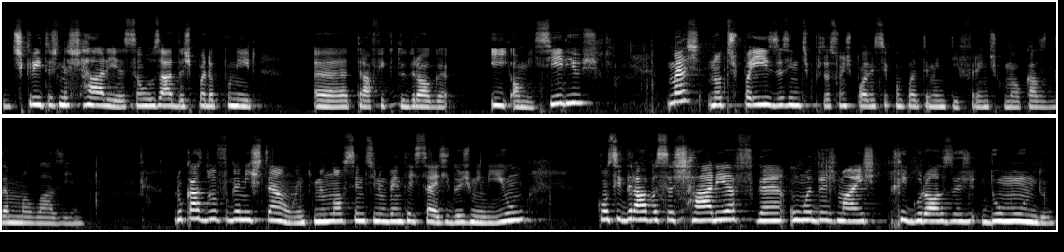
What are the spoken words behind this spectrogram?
descritas na Sharia são usadas para punir uh, tráfico de droga e homicídios, mas noutros países as interpretações podem ser completamente diferentes, como é o caso da Malásia. No caso do Afeganistão, entre 1996 e 2001, considerava-se a Sharia afegã uma das mais rigorosas do mundo.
